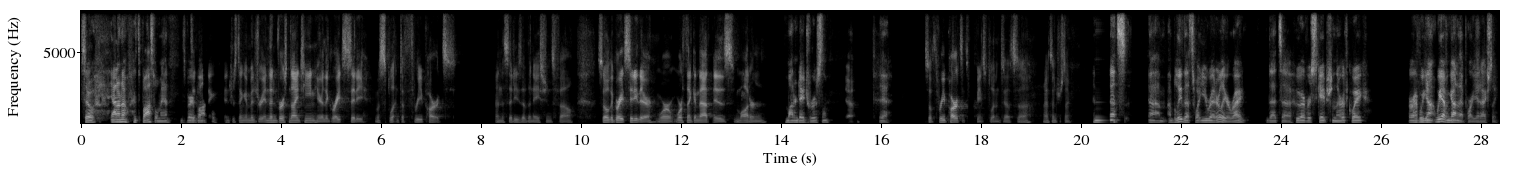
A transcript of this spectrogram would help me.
So I don't know. It's possible, man. It's very it's interesting, possible. Interesting imagery. And then verse 19 here, the great city was split into three parts and the cities of the nations fell. So the great city there, we're we're thinking that is modern modern day Jerusalem. Yeah. Yeah. So three parts it's being split into. That's uh that's interesting. And that's um I believe that's what you read earlier, right? That uh whoever escapes from the earthquake or have we got we haven't gotten to that part yet actually.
